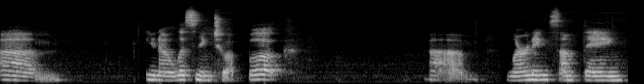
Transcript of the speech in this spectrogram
um, you know, listening to a book, um, learning something,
